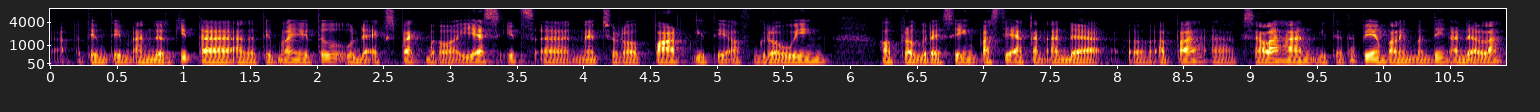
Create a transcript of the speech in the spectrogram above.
apa tim-tim under kita atau tim lain itu udah expect bahwa yes it's a natural part gitu ya, of growing of progressing pasti akan ada uh, apa uh, kesalahan gitu tapi yang paling penting adalah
